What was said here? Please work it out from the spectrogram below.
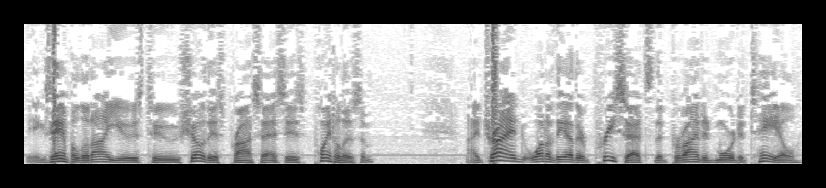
The example that I use to show this process is pointillism. I tried one of the other presets that provided more detail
